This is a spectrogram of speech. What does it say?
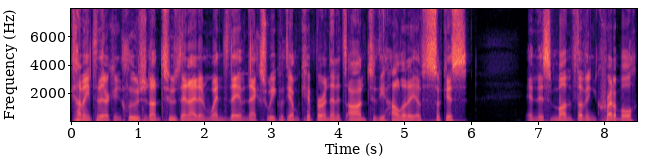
coming to their conclusion on Tuesday night and Wednesday of next week with Yom Kippur, and then it's on to the holiday of Sukkot in this month of incredible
